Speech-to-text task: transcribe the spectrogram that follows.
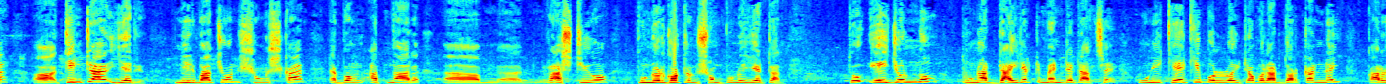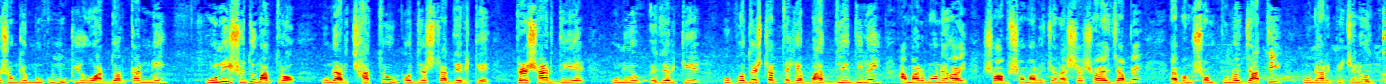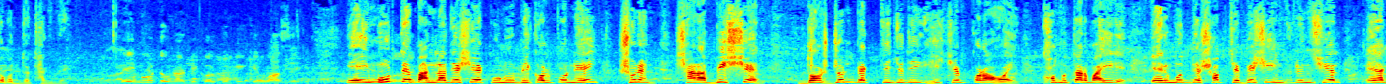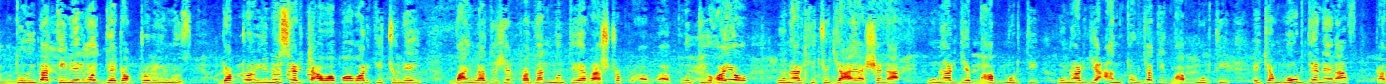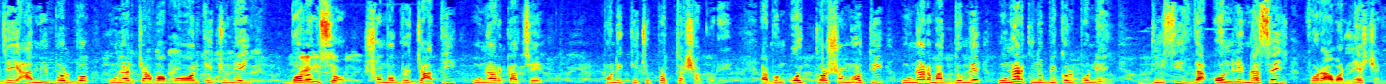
তিনটা ইয়ের নির্বাচন, সংস্কার এবং আপনার রাষ্ট্রীয় পুনর্গঠন সম্পূর্ণ ইয়েটার। তো এই জন্য উনার ডাইরেক্ট ম্যান্ডেট আছে। উনি কে কী বলল, এটা বলার দরকার নেই। কারও সঙ্গে মুখোমুখি হওয়ার দরকার নেই। উনি শুধুমাত্র উনার ছাত্র উপদেষ্টাদেরকে প্রেশার দিয়ে উনি এদেরকে উপদেষ্টার থেকে বাদ দিয়ে দিলেই আমার মনে হয় সব সমালোচনা শেষ হয়ে যাবে এবং সম্পূর্ণ জাতি উনার পিছনে ঐক্যবদ্ধ থাকবে। এই মুহূর্তে বাংলাদেশে কোনো বিকল্প নেই। শুনেন সারা বিশ্বের দশজন ব্যক্তি যদি হিসেব করা হয় ক্ষমতার বাহিরে, এর মধ্যে সবচেয়ে বেশি ইনফ্লুয়েন্সিয়াল এক, দুই বা তিনের মধ্যে ডক্টর ইউনুস। ডক্টর ইউনুসের চাওয়া পাওয়ার কিছু নেই। বাংলাদেশের প্রধানমন্ত্রী রাষ্ট্রপতি হয়েও উনার কিছু যায় আসে না। উনার যে ভাবমূর্তি, উনার যে আন্তর্জাতিক ভাবমূর্তি, এটা মোর দেন এনাফ। কাজেই আমি বলব, উনার চাওয়া পাওয়ার কিছু নেই। বরংস সমগ্র জাতি উনার কাছে অনেক কিছু প্রত্যাশা করে। এবং ঐক্য সংহতি উনার মাধ্যমে উনার কোনো বিকল্প নেই। This is the only message for our nation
